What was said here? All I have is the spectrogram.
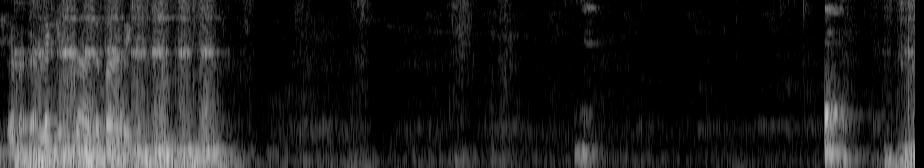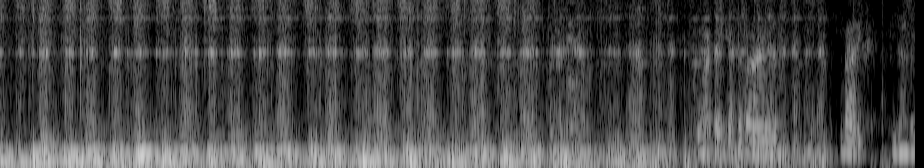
हे बघा लगेच झालं बारीक वाटेल आता चांगलं बारीक. झाले.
